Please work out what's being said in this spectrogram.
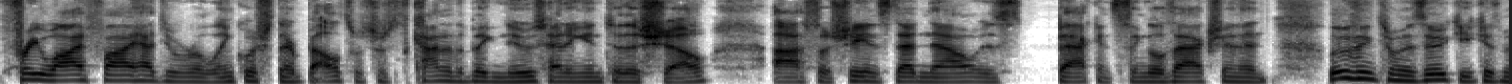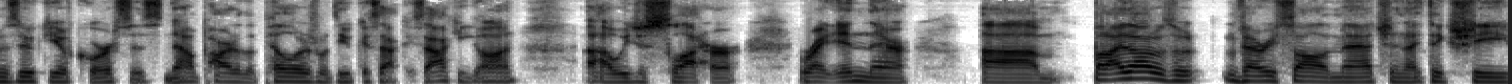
free Wi-Fi had to relinquish their belts, which was kind of the big news heading into the show. Uh, so she instead now is back in singles action and losing to Mizuki because Mizuki, of course, is now part of the pillars with Yuka Sakazaki gone. Uh, we just slot her right in there. Um, but I thought it was a very solid match, and I think she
